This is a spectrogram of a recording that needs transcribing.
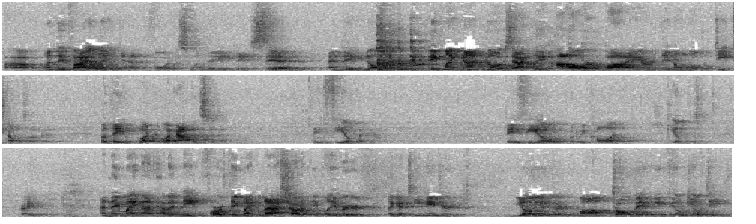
uh, when they violate that voice, when they, they sin, and they know they might not know exactly how or why, or they don't know the details of it. But they, what, what happens to them? They feel bad. They feel, what do we call it? Guilt, right? And they might not have a name for it. They might lash out at people. You ever heard like a teenager yelling at their mom, don't make me feel guilty.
